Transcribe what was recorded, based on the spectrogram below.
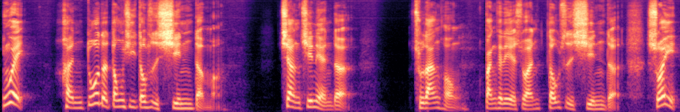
因为很多的东西都是新的嘛，像今年的苏丹红、班克列酸都是新的，所以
